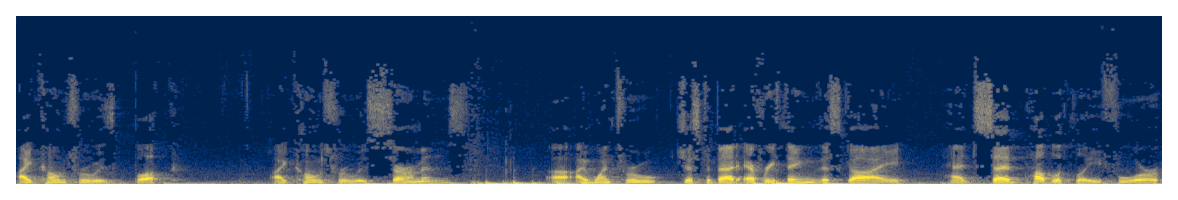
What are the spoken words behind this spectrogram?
I combed through his book, I combed through his sermons. Uh, I went through just about everything this guy had said publicly for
